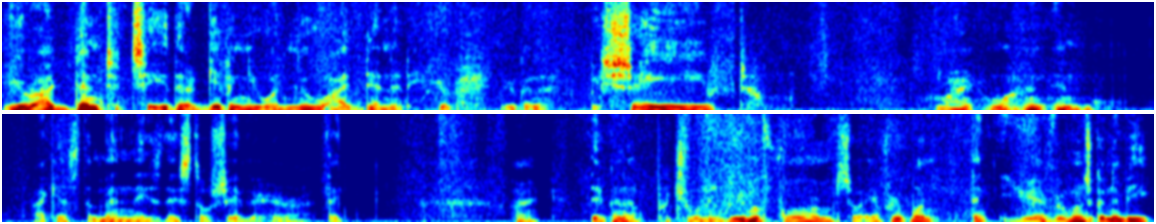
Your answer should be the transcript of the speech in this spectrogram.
your identity. They're giving you a new identity. You're you're gonna be saved, right? Well, and, I guess the men they they still shave their hair. I think right? They're gonna put you in a uniform, so everyone think you, everyone's gonna be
